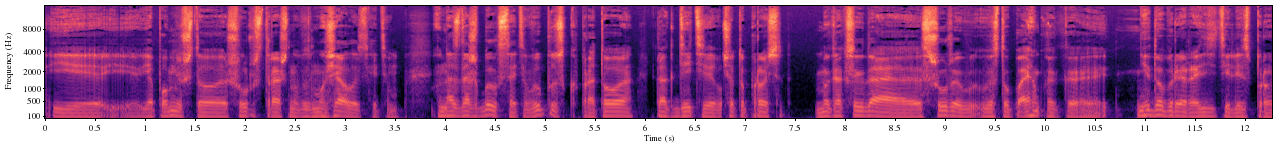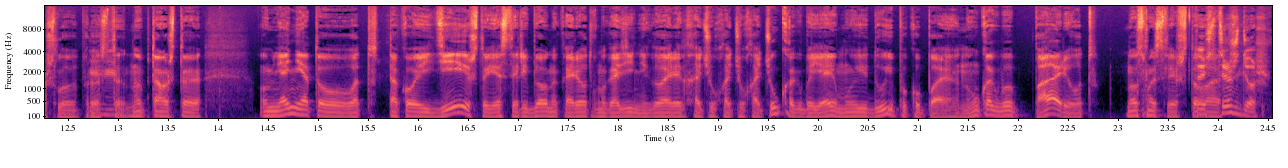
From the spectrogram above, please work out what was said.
И я помню, что Шур страшно возмущалась этим. У нас даже был, кстати, выпуск про то, как дети что-то просят. Мы, как всегда, с Шурой выступаем как э, недобрые родители из прошлого просто. Mm-hmm. Ну, потому что у меня нету вот такой идеи, что если ребенок орет в магазине и говорит «хочу, хочу, хочу», как бы я ему иду и покупаю. Ну, как бы поорет. Ну, в смысле, что... То есть ты ждешь?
